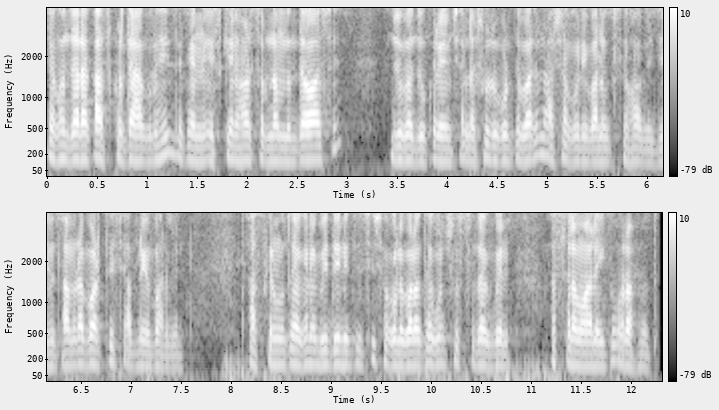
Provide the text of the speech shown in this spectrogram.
এখন যারা কাজ করতে আগ্রহী, দেখেন স্ক্রিন হোয়াটসঅ্যাপ নাম্বার দেওয়া আছে, যোগাযোগ করে ইনশাল্লাহ শুরু করতে পারেন। আশা করি ভালো কিছু হবে। যেহেতু আমরা পারতেছি আপনিও পারবেন। আজকের মতো এখানে বিদায় নিতেছি। সকলে ভালো থাকবেন, সুস্থ থাকবেন। আসসালামু আলাইকুম রহমতুল্লাহ।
